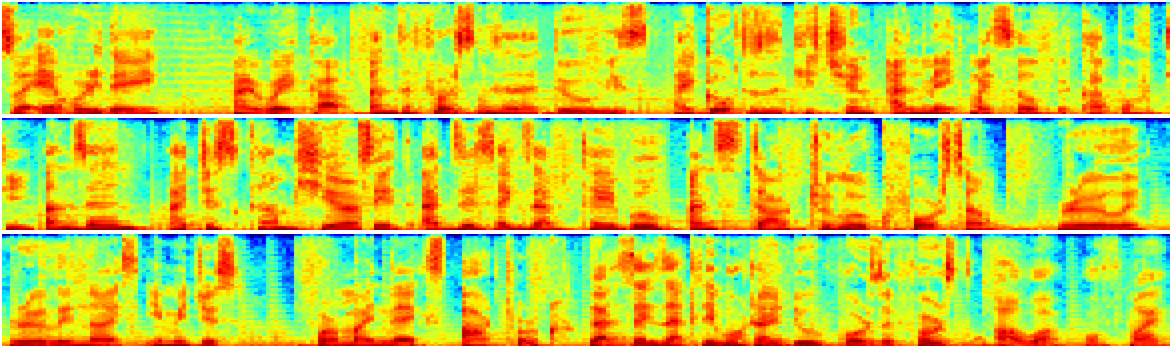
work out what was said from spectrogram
So every day I wake up and the first thing that I do is I go to the kitchen and make myself a cup of tea and then I just come here sit at this exact table and start to look for some really really nice images for my next artwork. That's exactly what I do for the first hour of my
